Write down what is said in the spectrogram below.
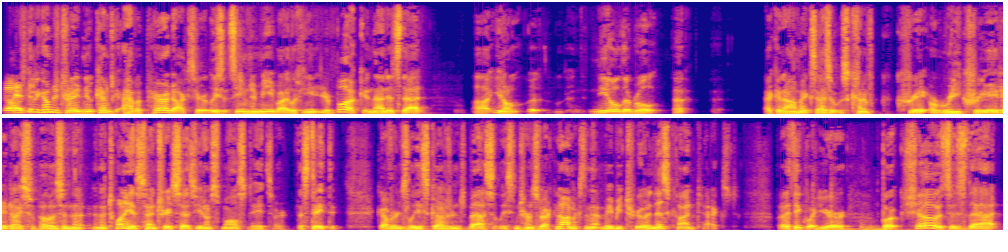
go I was going to come to trade, and you kind of have a paradox here. At least it seemed to me by looking at your book, and that is that uh, you know uh, neoliberal uh, economics, as it was kind of create or recreated, I suppose, in the in the 20th century, says you know small states are the state that governs least governs best, at least in terms of economics, and that may be true in this context. But I think what your book shows is that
